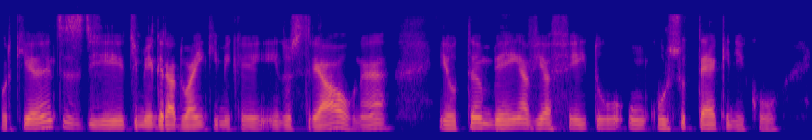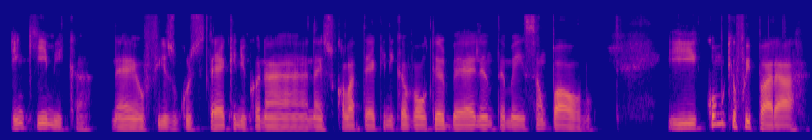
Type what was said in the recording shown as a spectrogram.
porque antes de, de, me graduar em Química Industrial, né, eu também havia feito um curso técnico em Química. Né? Eu fiz um curso técnico na, na Escola Técnica Walter Bellion, também em São Paulo. E como que eu fui parar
